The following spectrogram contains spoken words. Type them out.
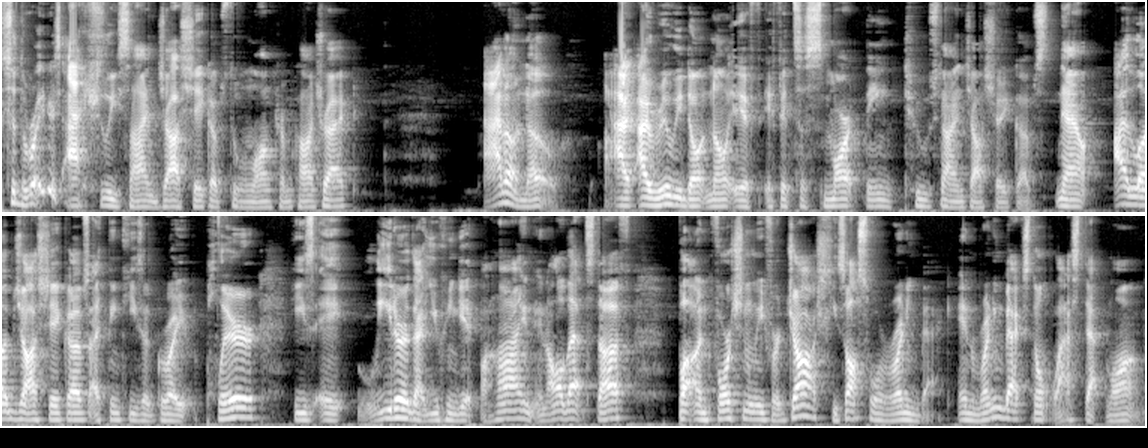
should the Raiders actually signed Josh Jacobs to a long term contract? I don't know. I, I really don't know if if it's a smart thing to sign Josh Jacobs. Now, I love Josh Jacobs. I think he's a great player. He's a leader that you can get behind and all that stuff. But unfortunately for Josh, he's also a running back, and running backs don't last that long.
